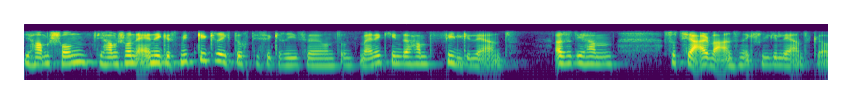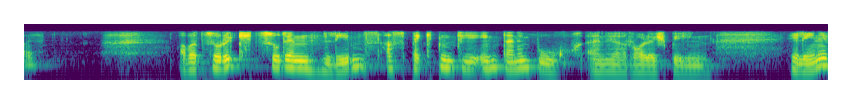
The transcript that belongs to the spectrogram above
die haben schon, die haben schon einiges mitgekriegt durch diese Krise und und meine Kinder haben viel gelernt. Also die haben sozial wahnsinnig viel gelernt, glaube ich. Aber zurück zu den Lebensaspekten, die in deinem Buch eine Rolle spielen. Helene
